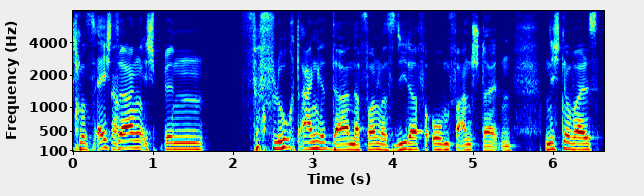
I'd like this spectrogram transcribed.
ich muss echt Ja. sagen, ich bin verflucht angetan davon, was die da oben veranstalten. Nicht nur, weil es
